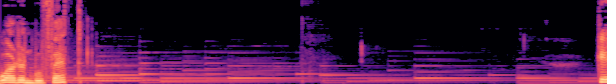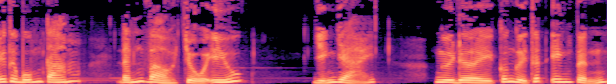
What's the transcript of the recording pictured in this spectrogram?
Warren Buffett. Kế thứ 48, đánh vào chỗ yếu. Diễn giải Người đời có người thích yên tĩnh,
